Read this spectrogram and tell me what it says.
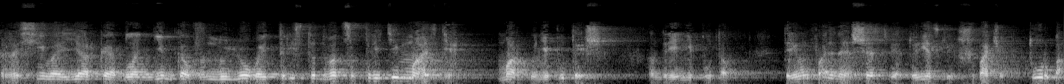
красивая яркая блондинка в нулевой 323-й Мазде. Марку не путаешь? Андрей не путал. Триумфальное шествие турецких швачек «Турбо»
